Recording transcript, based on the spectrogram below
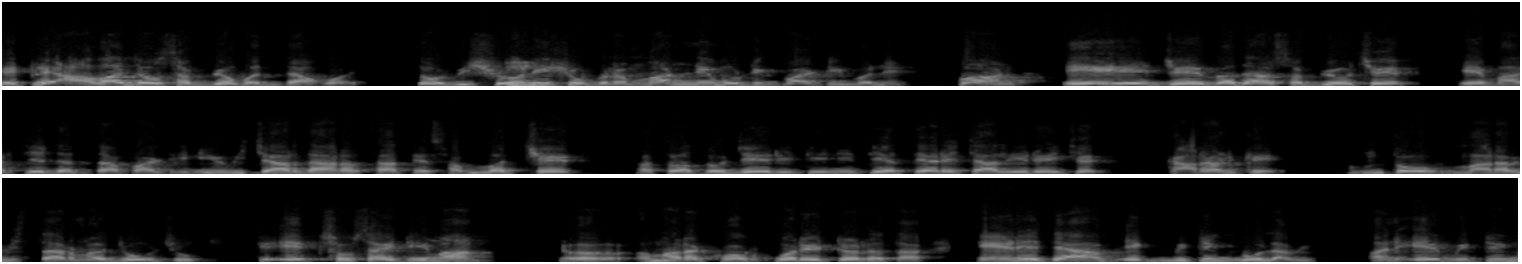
એટલે આવા જો સભ્યો બનતા હોય તો વિશ્વની શું બ્રહ્માંડની મોટી પાર્ટી બને. પણ એ જે બધા સભ્યો છે એ ભારતીય જનતા પાર્ટીની વિચારધારા સાથે સંમત છે અથવા તો જે રીતિનીતિ અત્યારે ચાલી રહી છે. કારણ કે હું તો મારા વિસ્તારમાં જોઉં છું કે એક સોસાયટીમાં અમારા કોર્પોરેટર હતા. એણે ત્યાં એક મિટિંગ બોલાવી. અને એ મિટિંગ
